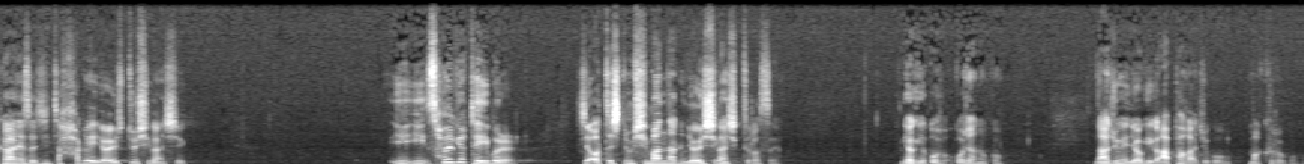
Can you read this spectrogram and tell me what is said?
그 안에서 진짜 하루에 12시간씩 이, 이 설교 테이블 어떠시 좀 심한 날은 10시간씩 들었어요. 여기 꽂, 꽂아놓고 나중에 여기가 아파가지고 막 그러고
